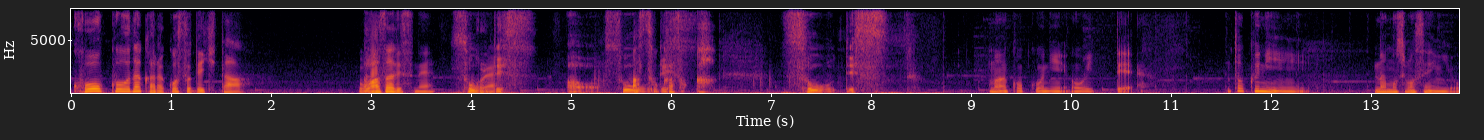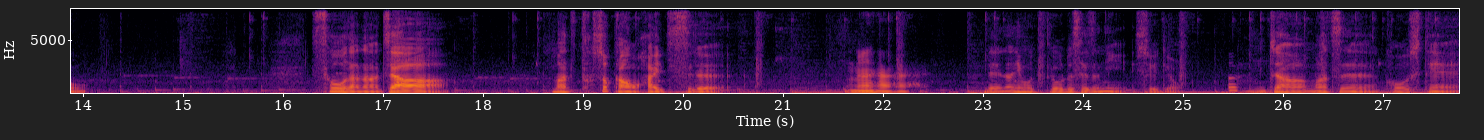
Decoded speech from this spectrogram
高校だからこそできた技ですね。そうです。ああ、そうあ、です。そっかそっか。そうです。まあ、ここに置いて、特に何もしませんよ。そうだな。じゃあ、まず図書館を配置する。はいはいはいはい。で、何もロールせずに終了。じゃあ、まず、こうして、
